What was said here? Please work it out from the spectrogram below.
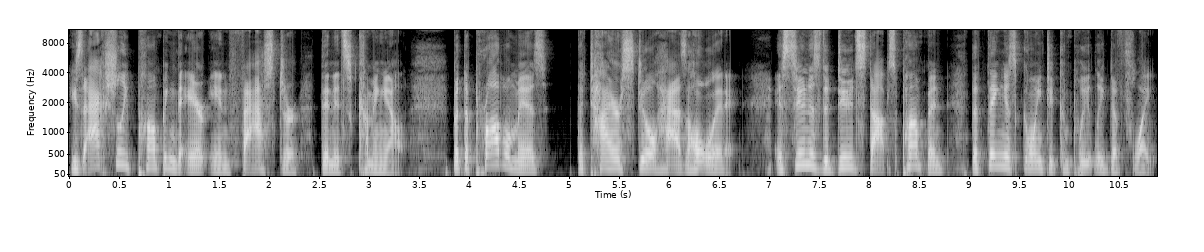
He's actually pumping the air in faster than it's coming out. But the problem is the tire still has a hole in it. As soon as the dude stops pumping, the thing is going to completely deflate.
